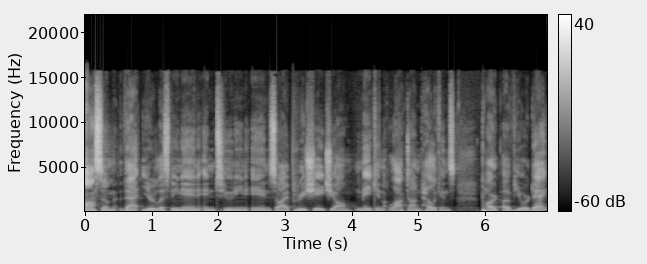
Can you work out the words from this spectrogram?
awesome that you're listening in and tuning in. So I appreciate y'all making Locked On Pelicans part of your day.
